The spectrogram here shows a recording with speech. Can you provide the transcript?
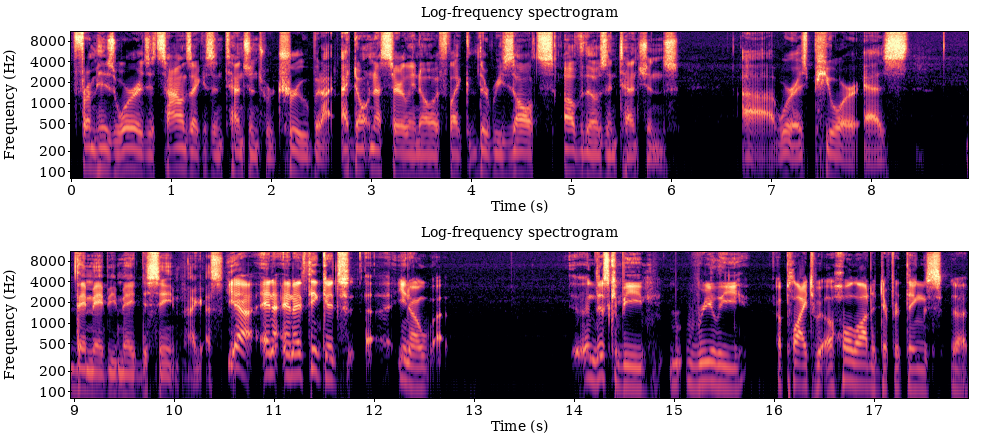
from his words, it sounds like his intentions were true, but I, I don't necessarily know if like the results of those intentions uh, were as pure as they may be made to seem. I guess. Yeah, and and I think it's uh, you know, and this can be really applied to a whole lot of different things uh,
